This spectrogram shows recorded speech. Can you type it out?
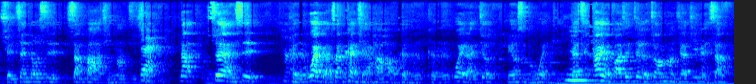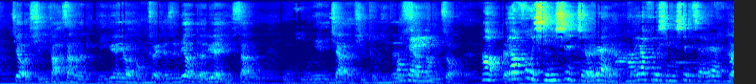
全身都是伤疤的情况之下，那虽然是可能外表上看起来好好，可能可能未来就没有什么问题，但是他有发生这个状况下，基本上就有刑法上的凌虐幼童罪，就是六个月以上。年以下有期徒刑，这是相当重的。哦，要负刑事责任了哈，要负刑事责任哈。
